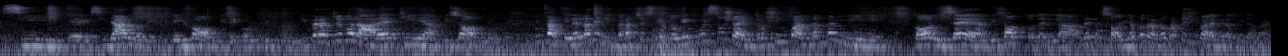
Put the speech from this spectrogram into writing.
si, eh, si danno dei, dei, fondi, dei contributi per agevolare chi ne ha bisogno. Infatti nella delibera c'è scritto che in questo centro 50 bambini con i 6 al di sotto della, della soglia potranno partecipare gratuitamente.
